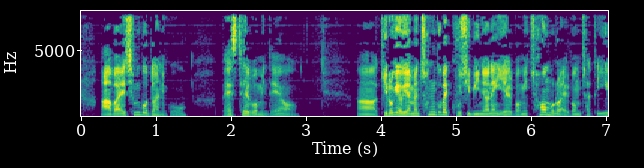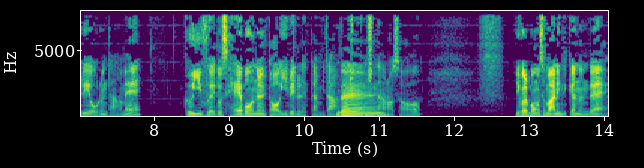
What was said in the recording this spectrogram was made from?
아바의 신보도 아니고 베스트 앨범인데요. 어, 기록에 의하면 1992년에 이 앨범이 처음으로 앨범 차트 1위에 오른 다음에 그 이후에도 세 번을 더 1위를 했답니다. 네. 조금씩 나눠서. 이걸 보면서 많이 느꼈는데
